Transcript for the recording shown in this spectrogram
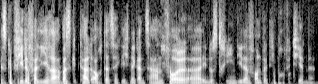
Es gibt viele Verlierer, aber es gibt halt auch tatsächlich eine ganze Handvoll äh, Industrien, die davon wirklich profitieren werden.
